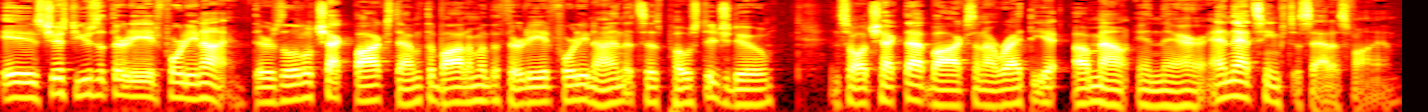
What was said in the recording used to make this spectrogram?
is just use a 3849. There's a little checkbox down at the bottom of the 3849 that says postage due. And so I'll check that box and I write the amount in there, and that seems to satisfy them.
